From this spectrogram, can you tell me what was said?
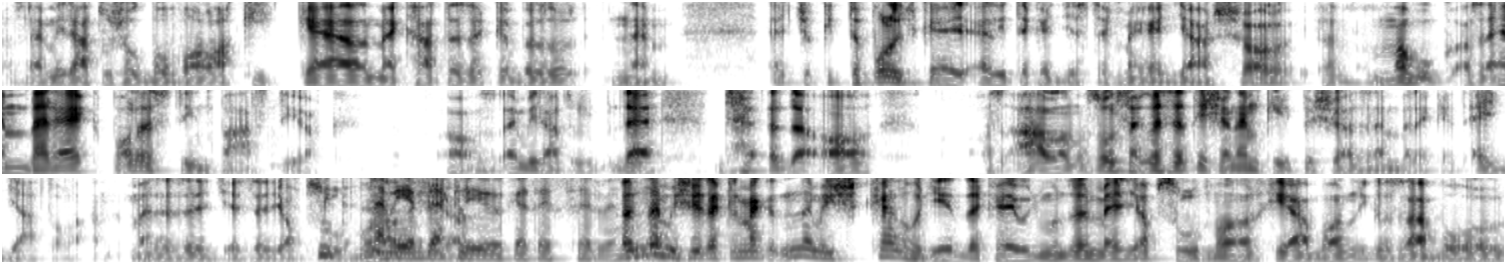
az emirátusokból valakikkel, meg hát ezekkel az... Nem. Csak itt a politikai elitek egyeztek meg egyással, maguk az emberek palesztin pártiak az emirátus, de, de, de a, az állam, az ország vezetése nem képvisel az embereket egyáltalán, mert ez egy, ez egy abszolút Nem monarchia. érdekli őket egyszerűen. Nem ugye? is érdekli, meg nem is kell, hogy érdekelje, úgy mondani, mert egy abszolút monarchiában igazából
